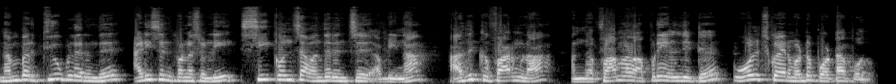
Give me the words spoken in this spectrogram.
number கியூப்ல இருந்து அடிஷன் பண்ண சொல்லி சீக்வன்ஸா வந்துருந்துச்சு அப்படின்னா அதுக்கு ஃபார்முலா அந்த ஃபார்முலாவை அப்படியே எழுதிட்டு ஹோல் ஸ்கொயர் மட்டும் போட்டா போதும்.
